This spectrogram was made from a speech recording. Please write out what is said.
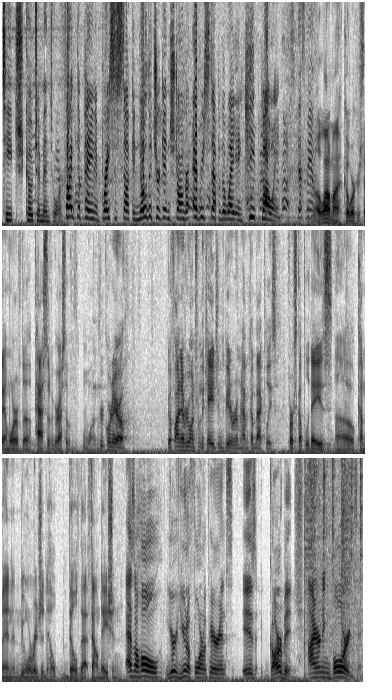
teach, coach, and mentor. Fight the pain, embrace the suck, and know that you're getting stronger every step of the way and keep going. Yes, ma'am. A lot of my coworkers say I'm more of the passive aggressive one. Recruit Cordero, go find everyone from the cage and computer room and have them come back, please. First couple of days, uh, come in and be more rigid to help build that foundation. As a whole, your uniform appearance is garbage. Ironing boards,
